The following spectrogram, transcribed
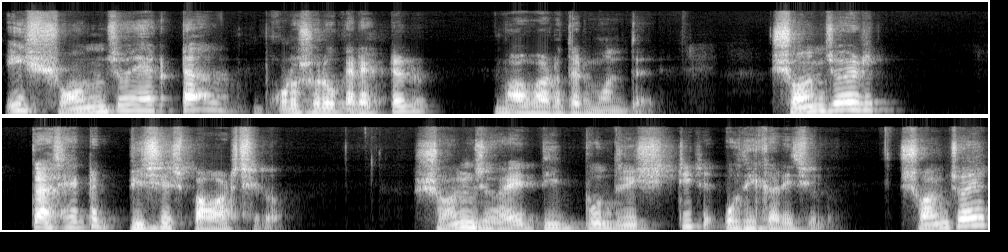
এই সঞ্জয় একটা বড়সড় ক্যারেক্টার মহাভারতের মধ্যে। সঞ্জয়ের কাছে একটা বিশেষ পাওয়ার ছিল। সঞ্জয় দিব্য দৃষ্টির অধিকারী ছিল। সঞ্জয়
